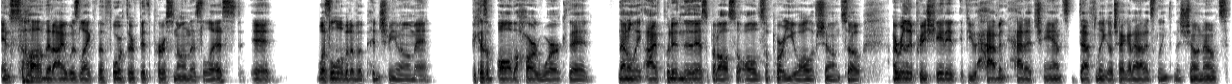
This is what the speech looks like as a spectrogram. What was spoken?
and saw that I was like the fourth or fifth person on this list, it was a little bit of a pinch me moment because of all the hard work that not only I've put into this, but also all the support you all have shown. So I really appreciate it. If you haven't had a chance, definitely go check it out. It's linked in the show notes.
